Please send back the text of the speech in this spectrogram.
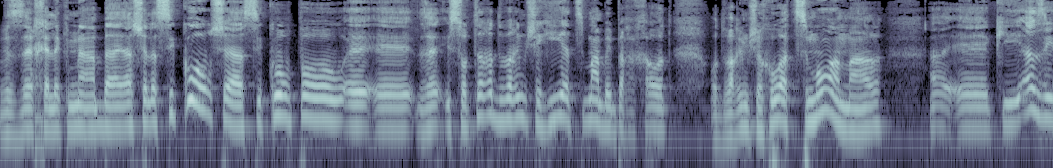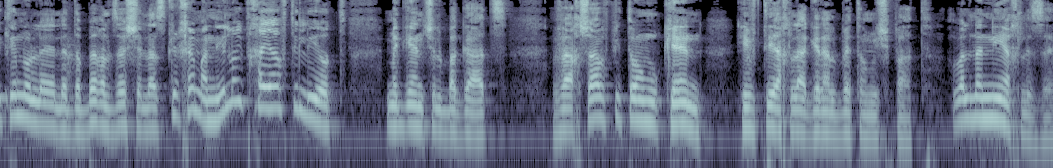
וזה חלק מהבעיה של הסיקור, שהסיקור פה, אה, אה, זה, היא סותרת דברים שהיא עצמה, בברכאות, או דברים שהוא עצמו אמר, כי אז התאים לו לדבר על זה שלהזכירכם, אני לא התחייבתי להיות מגן של בג"ץ, ועכשיו פתאום הוא כן הבטיח להגן על בית המשפט. אבל נניח לזה.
